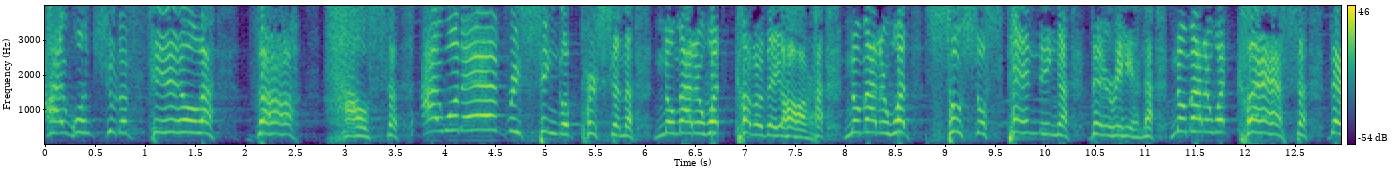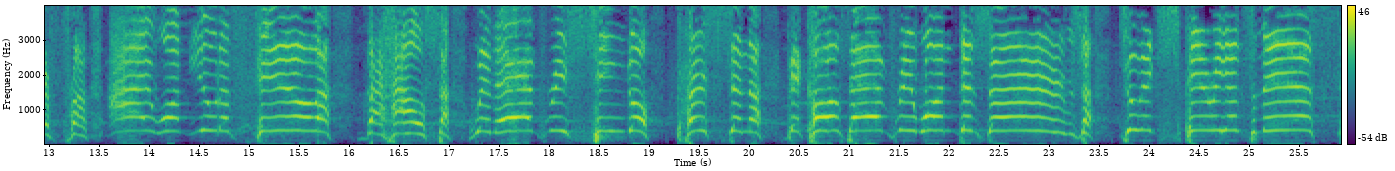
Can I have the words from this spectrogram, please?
I want you to feel the house. I want every single person, no matter what color they are, no matter what social standing they're in, no matter what class they're from, I want you to fill the house with every single person because everyone deserves to experience this.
